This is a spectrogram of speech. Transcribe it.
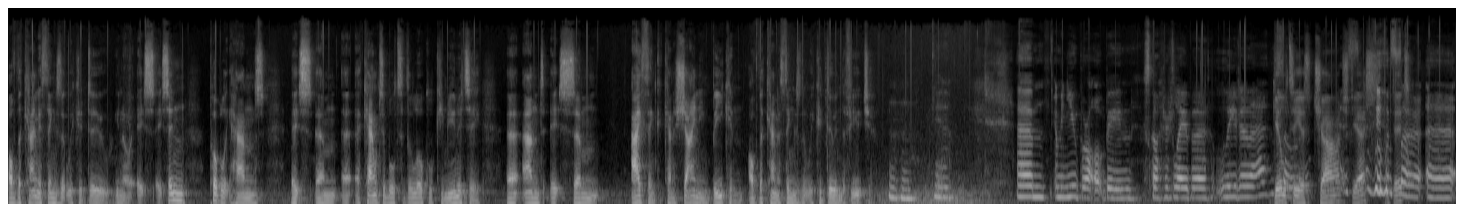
of the kind of things that we could do. You know, it's, it's in public hands, it's um, uh, accountable to the local community, uh, and it's, um, I think, a kind of shining beacon of the kind of things that we could do in the future. Mm -hmm. Yeah. Um, I mean, you brought up being Scottish Labour leader there. Guilty so, as charged, yes, I did. so, uh,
